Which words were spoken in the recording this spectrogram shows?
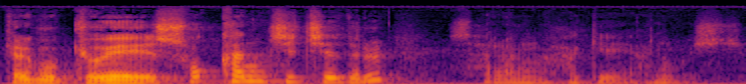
결국 교회에 속한 지체들을 사랑하게 하는 것이죠.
